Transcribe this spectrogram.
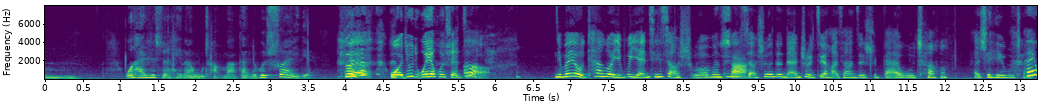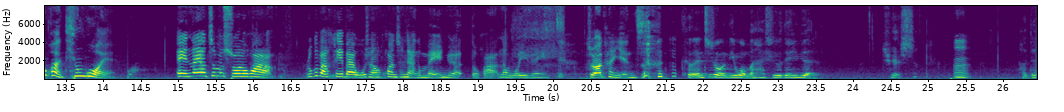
我还是选黑白无常吧，感觉会帅一点。对，我就我也会选择。你们有看过一部言情小说吗？那啥个小说的男主角好像就是白无常，还是黑无常？哎，我好像听过哎。哎，那要这么说的话，如果把黑白无常换成两个美女的话，那我也愿意，主要看颜值。可能这种离我们还是有点远。确实，嗯，好的，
